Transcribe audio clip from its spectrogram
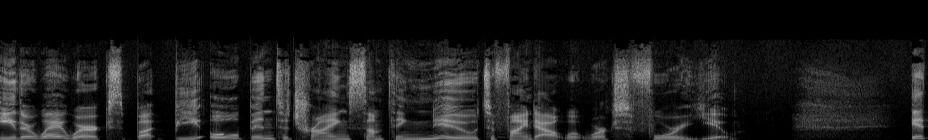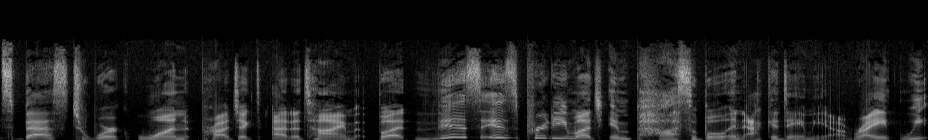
either way works, but be open to trying something new to find out what works for you. It's best to work one project at a time, but this is pretty much impossible in academia, right? We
